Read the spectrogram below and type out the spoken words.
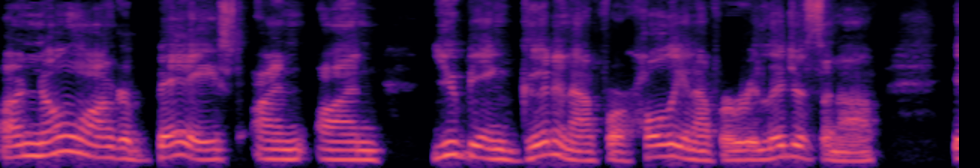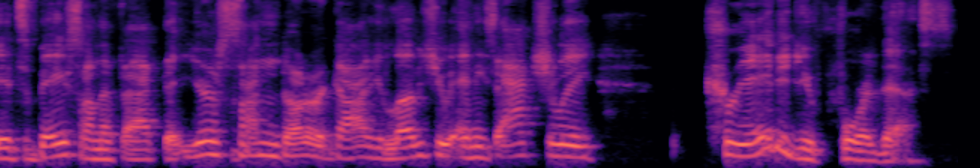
are no longer based on on you being good enough or holy enough or religious enough it's based on the fact that you're a son and daughter of god he loves you and he's actually created you for this.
